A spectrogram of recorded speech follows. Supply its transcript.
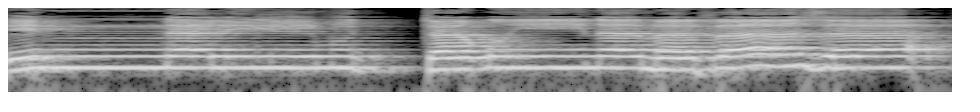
إن للمتقين مفازا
